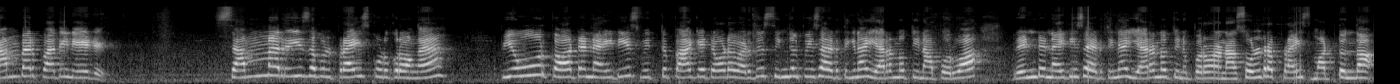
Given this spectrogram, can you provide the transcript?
நம்பர் பதினேழு. செம்ம ரீசனபிள் ப்ரைஸ் கொடுக்குறோங்க. பியூர் காட்டன் நைட்டிஸ் வித் பாக்கெட்டோட வருது. சிங்கிள் பீஸாக எடுத்திங்கன்னா இரநூத்தி நாற்பது ரூபா. ரெண்டு நைட்டிஸாக எடுத்திங்கன்னா இரநூத்தி முப்பது ரூபா. நான் சொல்கிற ப்ரைஸ் மட்டும்தான்.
